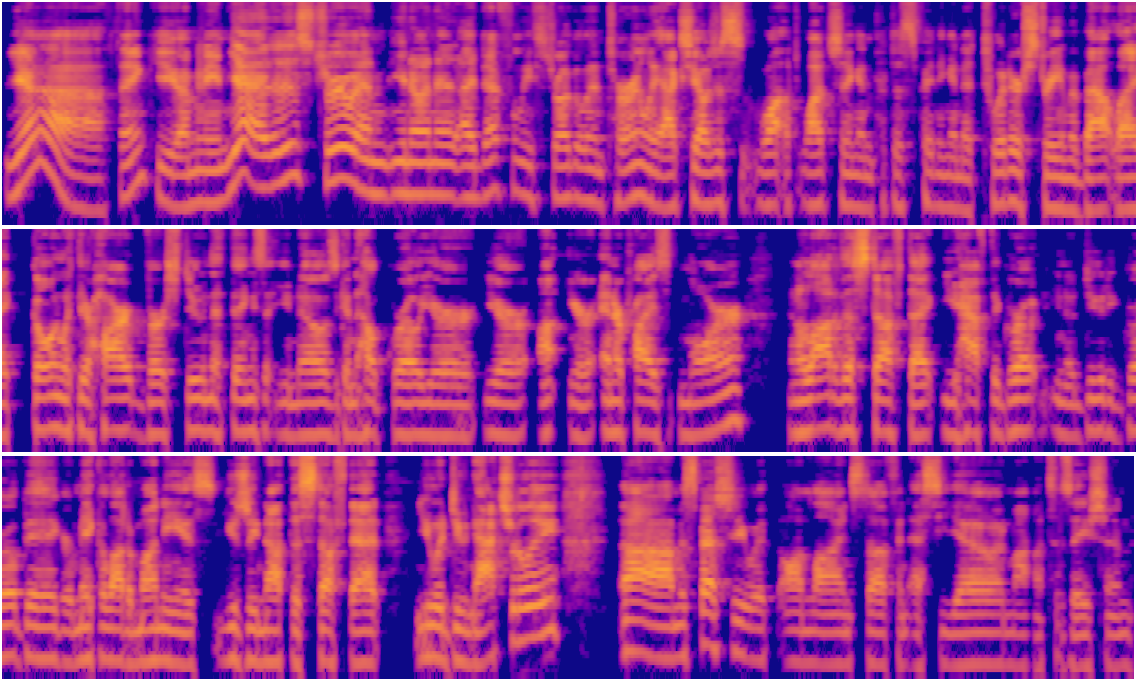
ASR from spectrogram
Yeah, thank you. I mean, yeah, it is true, and you know, and it, I definitely struggle internally. Actually, I was just wa- watching and participating in a Twitter stream about like going with your heart versus doing the things that you know is going to help grow your your uh, your enterprise more. And a lot of the stuff that you have to grow, you know, do to grow big or make a lot of money is usually not the stuff that you would do naturally, um, especially with online stuff and SEO and monetization.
